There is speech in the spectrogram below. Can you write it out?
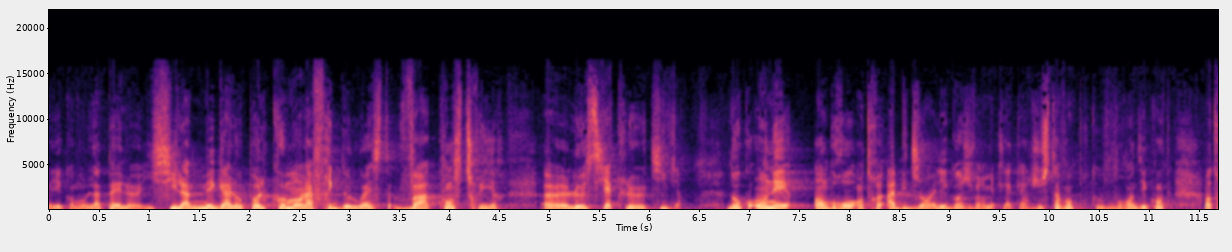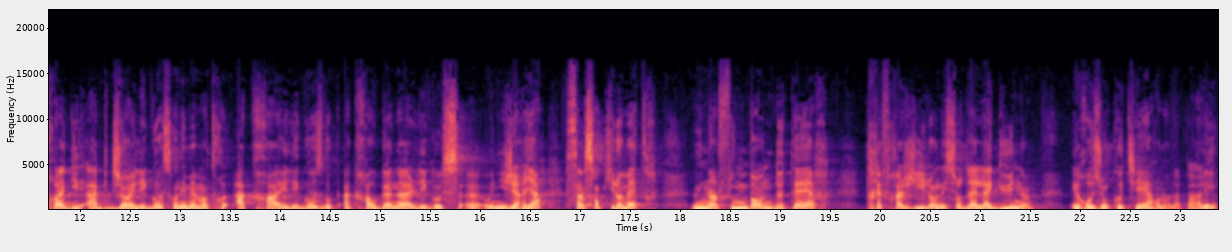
Voyez, comme on l'appelle ici, la mégalopole, comment l'Afrique de l'Ouest va construire le siècle qui vient. Donc on est en gros entre Abidjan et Lagos, je vais remettre la carte juste avant pour que vous vous rendiez compte. Entre Abidjan et Lagos, on est même entre Accra et Lagos, donc Accra au Ghana, Lagos euh, au Nigeria, 500 km, une infime bande de terre, très fragile, on est sur de la lagune, érosion côtière, on en a parlé.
